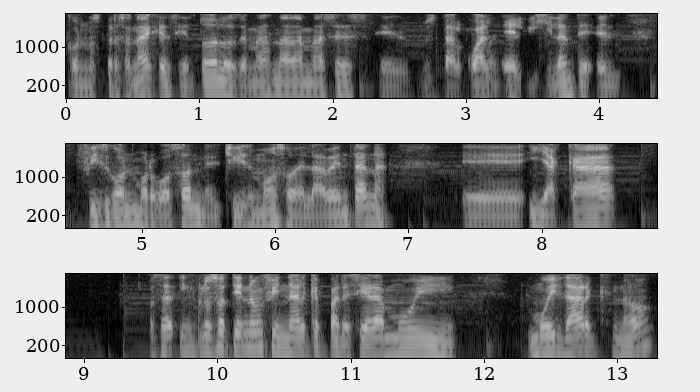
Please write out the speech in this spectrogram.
con los personajes y en todos los demás nada más es eh, pues, tal cual el vigilante, el fisgón morbosón, el chismoso de la ventana. Eh, y acá, o sea, incluso tiene un final que pareciera muy, muy dark, ¿no?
